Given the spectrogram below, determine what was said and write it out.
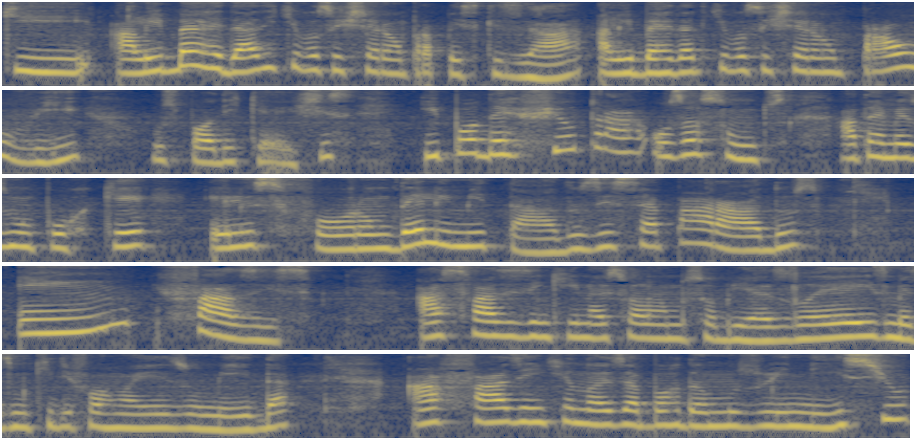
que a liberdade que vocês terão para pesquisar, a liberdade que vocês terão para ouvir os podcasts e poder filtrar os assuntos, até mesmo porque eles foram delimitados e separados em fases. As fases em que nós falamos sobre as leis, mesmo que de forma resumida, a fase em que nós abordamos o início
